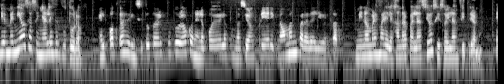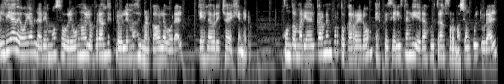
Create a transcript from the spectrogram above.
Bienvenidos a Señales de Futuro, el podcast del Instituto del Futuro con el apoyo de la Fundación Friedrich Naumann para la Libertad. Mi nombre es María Alejandra Palacios y soy la anfitriona. El día de hoy hablaremos sobre uno de los grandes problemas del mercado laboral, que es la brecha de género. Junto a María del Carmen Portocarrero, especialista en liderazgo y transformación cultural,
